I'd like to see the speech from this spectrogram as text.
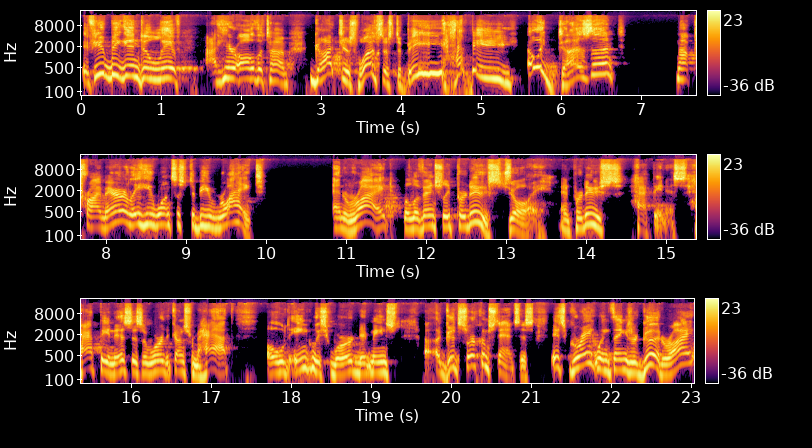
If you begin to live, I hear all the time, God just wants us to be happy. No, he doesn't. Not primarily. He wants us to be right. And right will eventually produce joy and produce happiness. Happiness is a word that comes from hap, old English word that means uh, good circumstances. It's great when things are good, right?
